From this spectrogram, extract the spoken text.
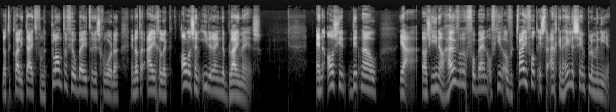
dat de kwaliteit van de klanten veel beter is geworden en dat er eigenlijk alles en iedereen er blij mee is. En als je dit nou, ja, als je hier nou huiverig voor bent of hierover twijfelt, is er eigenlijk een hele simpele manier.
